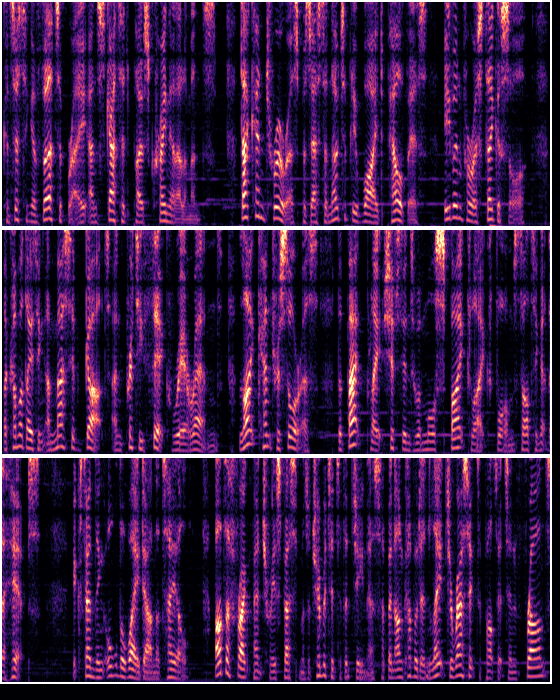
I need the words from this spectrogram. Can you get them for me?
consisting of vertebrae and scattered postcranial elements. Dacentrurus possessed a notably wide pelvis, even for a stegosaur, accommodating a massive gut and pretty thick rear end. Like Kentrosaurus, the back plate shifted into a more spike-like form starting at the hips, extending all the way down the tail. Other fragmentary specimens attributed to the genus have been uncovered in late Jurassic deposits in France,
